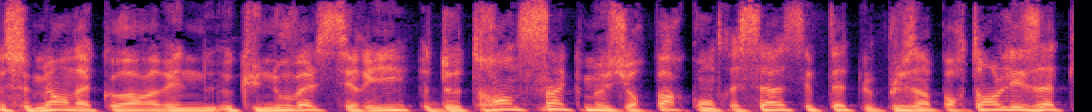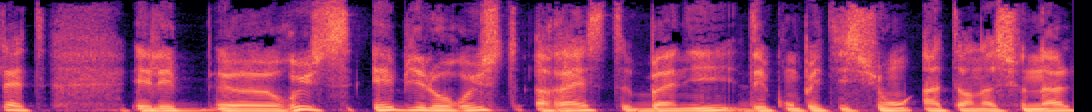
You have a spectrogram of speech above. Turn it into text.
se met en accord avec une, nouvelle série de 35 mesures. Par contre, et ça c'est peut-être le plus important, les athlètes et les euh, Russes et Biélorusses restent bannis des compétitions internationales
